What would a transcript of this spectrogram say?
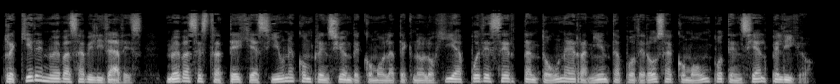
Requiere nuevas habilidades, nuevas estrategias y una comprensión de cómo la tecnología puede ser tanto una herramienta poderosa como un potencial peligro.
